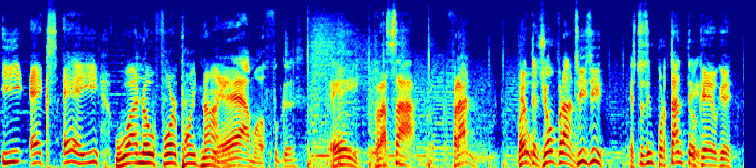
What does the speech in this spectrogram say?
E EXA 104.9. Yeah, motherfuckers. Hey, raza. Fran. Pon atención, Fran. Sí, sí. Esto es importante. Ok, ok.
